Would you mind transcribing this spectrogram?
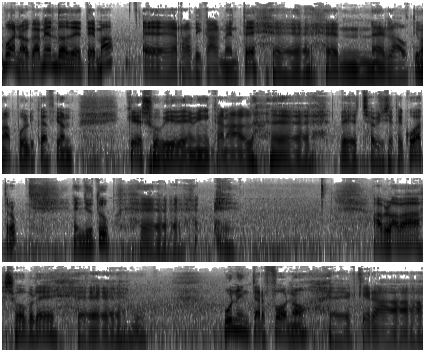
bueno, cambiando de tema radicalmente, en, la última publicación que subí de mi canal de Chavi74 en YouTube, hablaba sobre eh, un interfono eh, que era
